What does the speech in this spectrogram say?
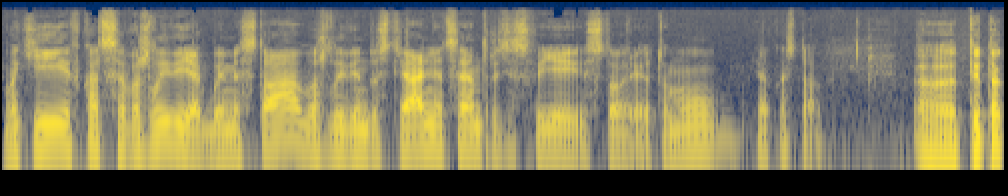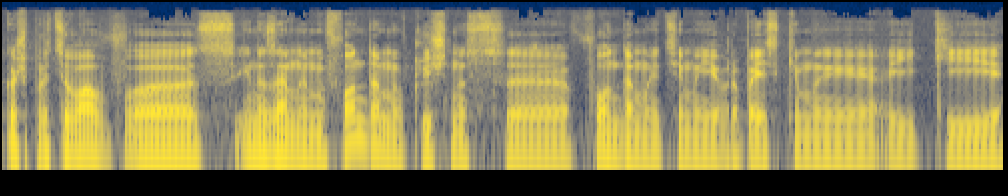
Макіївка, це важливі якби міста, важливі індустріальні центри зі своєю історією. Тому якось так. Е, ти також працював е, з іноземними фондами, включно з е, фондами цими європейськими, які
